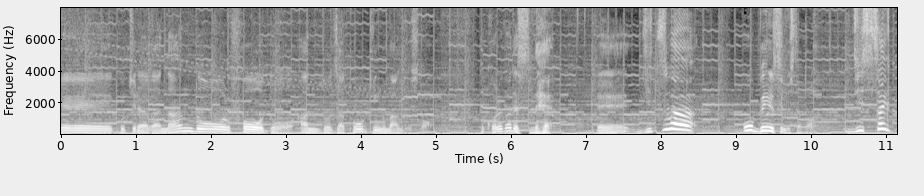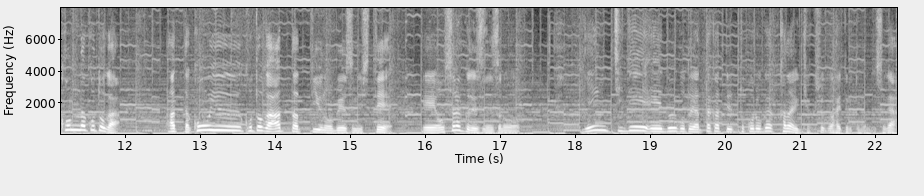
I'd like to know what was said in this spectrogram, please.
えー、こちらがナンドール・フォードザ・トーキング・マングスと。でこれがですね、えー、実話をベースにしたと。実際こんなことがあった。こういうことがあったっていうのをベースにして、えー、おそらくですねその現地で、えどういうことをやったかっていうところがかなり脚色が入ってると思うんですが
